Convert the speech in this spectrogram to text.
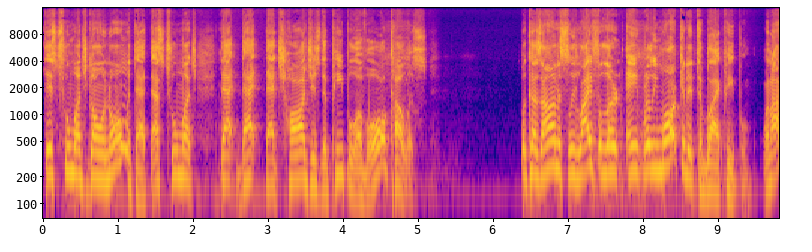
There's too much going on with that. That's too much that that that charges the people of all colors. Because honestly, Life Alert ain't really marketed to black people. When I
